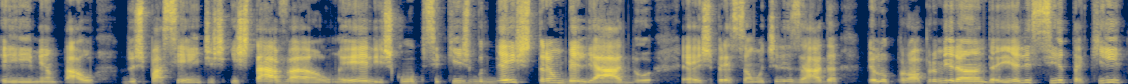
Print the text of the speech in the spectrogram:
e mental dos pacientes. Estavam eles com o psiquismo destrambelhado, é a expressão utilizada pelo próprio Miranda. E ele cita aqui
